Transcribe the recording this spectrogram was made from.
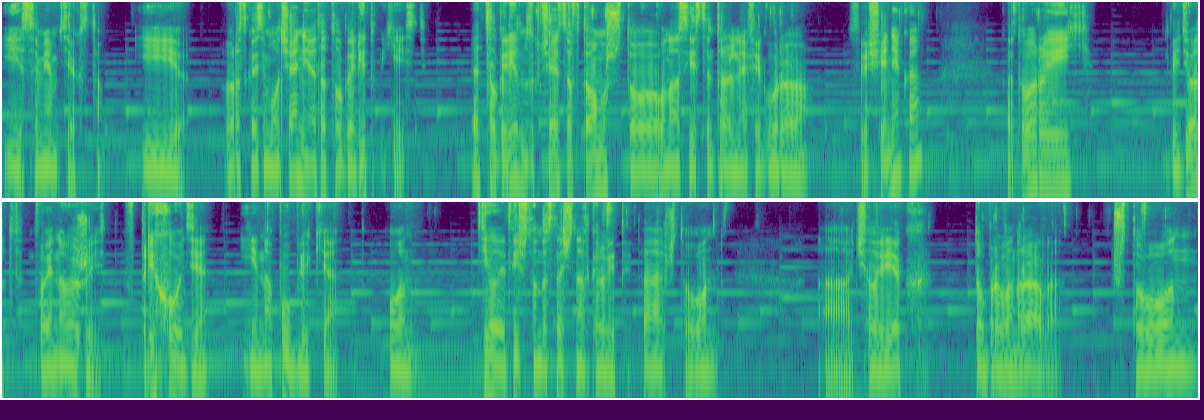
и самим текстом. И в рассказе «Молчание» этот алгоритм есть. Этот алгоритм заключается в том, что у нас есть центральная фигура священника, который ведет двойную жизнь. В приходе и на публике он делает вид, что он достаточно открытый, да, что он человек доброго нрава, что он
